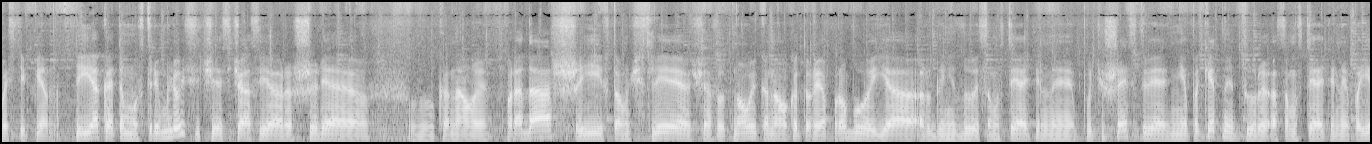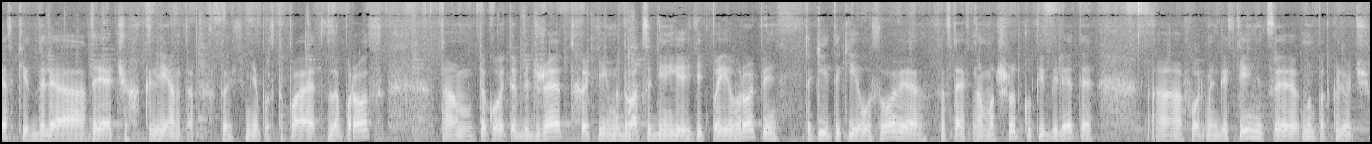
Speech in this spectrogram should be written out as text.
постепенно. И я к этому стремлюсь. Сейчас, я расширяю э, каналы продаж, и в том числе сейчас вот новый канал, который я пробую, я организую самостоятельные путешествия, не пакетные туры, а самостоятельные поездки для зрячих клиентов. То есть мне поступает запрос, там такой-то бюджет, хотим 20 дней ездить по Европе, такие-такие условия, составь нам маршрут, купи билеты э, в форме гостиницы, ну, под ключ.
